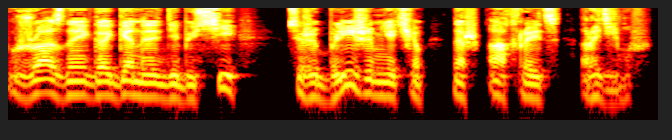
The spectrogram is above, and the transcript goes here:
Буржуазный Гоген или Дебюсси все же ближе мне, чем наш ахровец Радимов.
